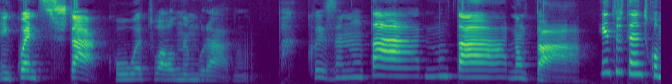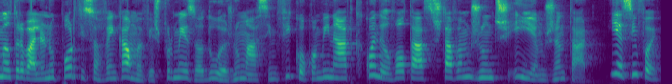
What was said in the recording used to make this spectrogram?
enquanto se está com o atual namorado, pá, coisa não está, não está, não está. Entretanto, como ele trabalha no Porto e só vem cá uma vez por mês ou duas no máximo, ficou combinado que quando ele voltasse estávamos juntos e íamos jantar. E assim foi.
